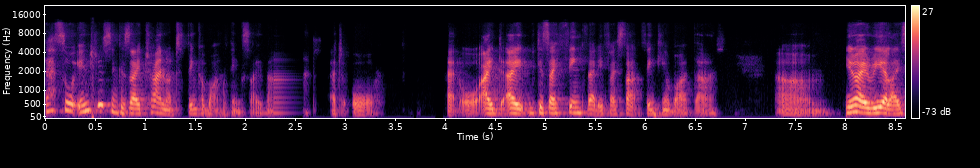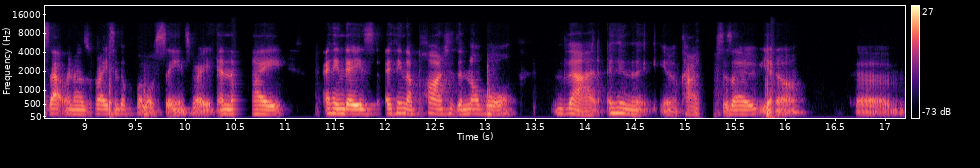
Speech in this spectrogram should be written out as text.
That's so interesting because I try not to think about things like that at all, at all. I, I because I think that if I start thinking about that, um, you know, I realized that when I was writing the Fall of Saints, right? And I, I think there is, I think that part of the novel that I think that you know characters are, you know, um,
